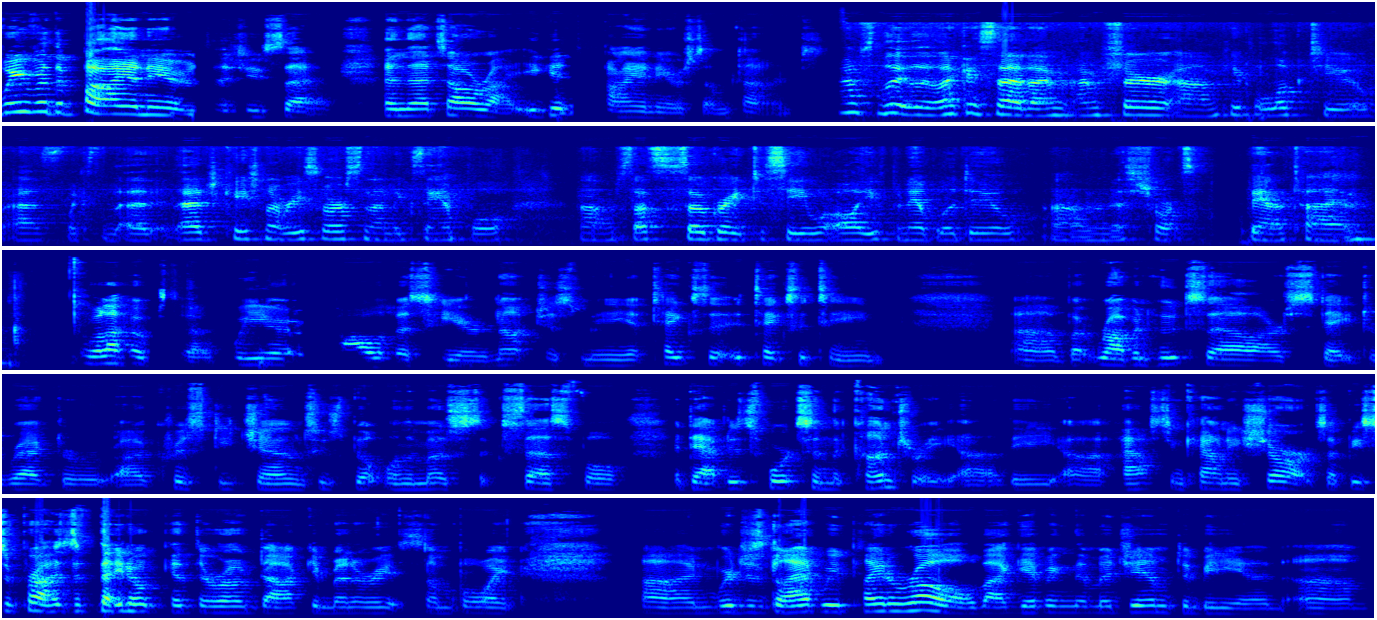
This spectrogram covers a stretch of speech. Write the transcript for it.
we were the pioneers, as you say, and that's all right. You get to pioneer sometimes. Absolutely. Like I said, I'm, I'm sure um, people look to you as like an educational resource and an example. Um, so that's so great to see what all you've been able to do um, in this short span of time. Well, I hope so. We are all of us here, not just me. It takes a, it takes a team. Uh, but Robin Houtsell, our state director, uh, Christy Jones, who's built one of the most successful adapted sports in the country, uh, the uh, Houston County Sharks. I'd be surprised if they don't get their own documentary at some point. Uh, and we're just glad we played a role by giving them a gym to be in. Um,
